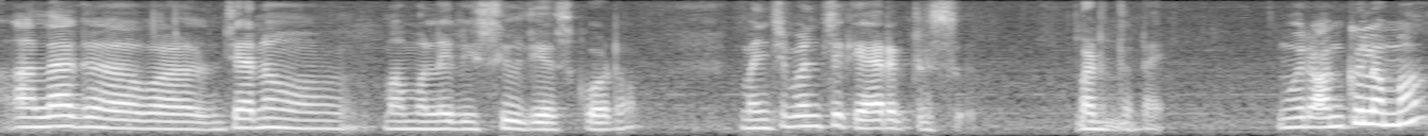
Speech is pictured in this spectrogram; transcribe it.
అలాగా జనం మమ్మల్ని రిసీవ్ చేసుకోవడం. మంచి మంచి క్యారెక్టర్స్ పడుతున్నాయి. మరి అంకుల్ అమ్మా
